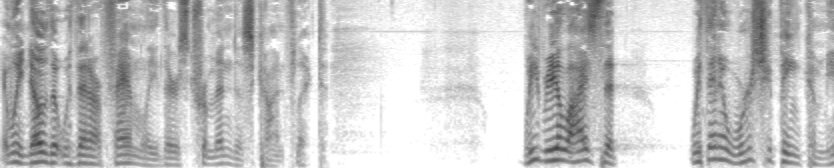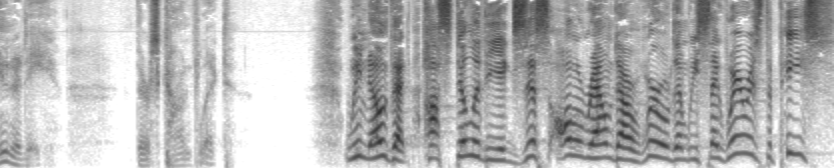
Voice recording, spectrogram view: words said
And we know that within our family there's tremendous conflict. We realize that within a worshiping community, there's conflict. We know that hostility exists all around our world, and we say, Where is the peace?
